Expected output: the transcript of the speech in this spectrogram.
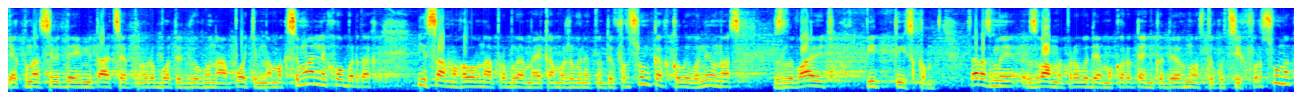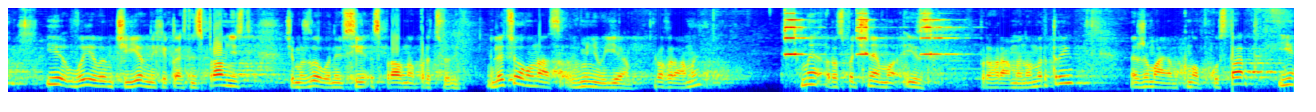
як у нас йде імітація роботи двигуна, потім на максимальних обертах. І саме головна проблема, яка може виникнути в форсунках, коли вони у нас зливають під тиском. Зараз ми з вами проведемо коротеньку діагностику цих форсунок і виявимо, чи є в них якась несправність, чи можливо вони всі справно працюють. Для цього у нас в меню є програми. Ми розпочнемо із програми номер 3 нажимаємо кнопку Старт і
